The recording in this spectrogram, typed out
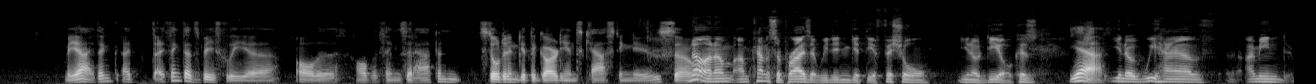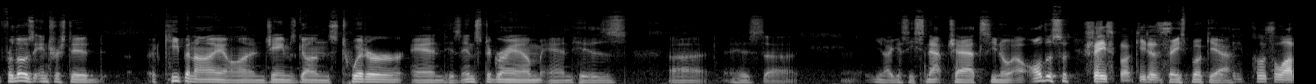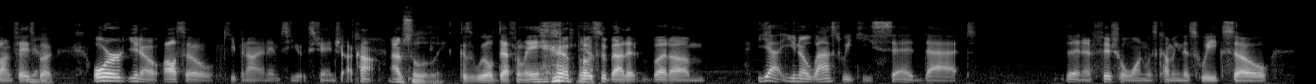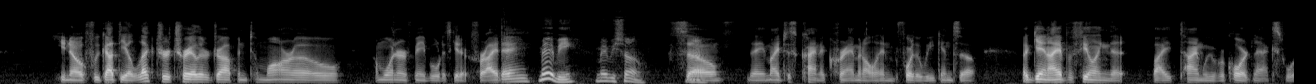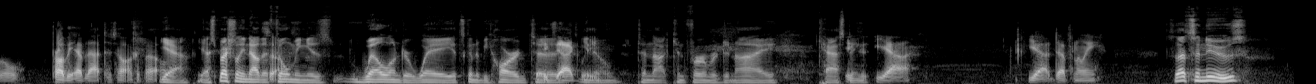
but yeah, I think I I think that's basically uh, all the all the things that happened. Still didn't get the Guardians casting news. So No, and I'm I'm kind of surprised that we didn't get the official, you know, deal because yeah, you know, we have. I mean, for those interested, uh, keep an eye on James Gunn's Twitter and his Instagram and his uh, his. Uh, you know, I guess he Snapchats. You know, all this Facebook. He does. Facebook. Yeah, He posts a lot on Facebook, or you know, also keep an eye on MCUExchange.com. absolutely. because we'll definitely post about it. But um, yeah, you know, last week he said that an official one was coming this week. So, you know, if we got the Elektra trailer dropping tomorrow, I'm wondering if maybe we'll just get it Friday. Maybe, maybe so. So they might just kind of cram it all in before the weekend. So, again, I have a feeling that by the time we record next, we'll probably have that to talk about. Yeah, yeah. Especially now that So- filming is well underway, it's going to be hard to Exactly. you know to not confirm or deny casting. Ex- yeah, yeah, definitely. So that's the news.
